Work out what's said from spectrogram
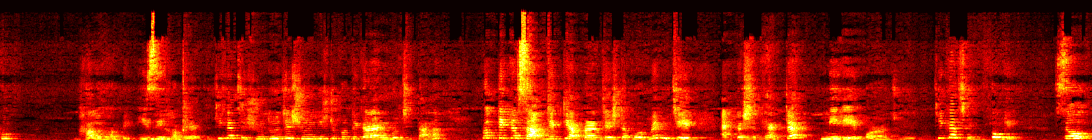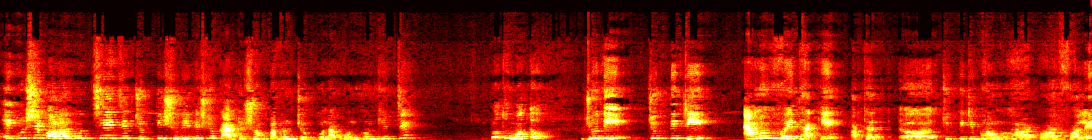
খুব ভালো হবে ইজি হবে আর ঠিক আছে? শুধু যে সুনির্দিষ্ট প্রতিকার আইন বলছি তা না প্রত্যেকটা সাবজেক্টই আপনারা চেষ্টা করবেন যে একটার সাথে একটা মিলিয়ে পড়ার জন্য। ঠিক আছে? ওকে সো একুশে বলা হচ্ছে যে চুক্তি সুনির্দিষ্ট কার্য সম্পাদন যোগ্য না কোন কোন ক্ষেত্রে? প্রথমত, যদি চুক্তিটি এমন হয়ে থাকে, অর্থাৎ চুক্তিটি ভঙ্গ হওয়ার পর ফলে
